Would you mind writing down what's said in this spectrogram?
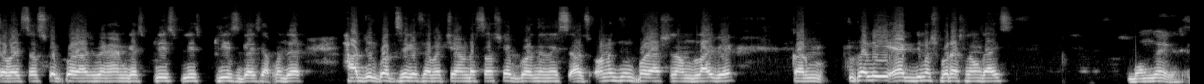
সবাই সাবস্ক্রাইব করে আসবেন। And guys please please please guys আপনাদের হাত জোর করতে গেছে আমার চ্যানেলটা সাবস্ক্রাইব করে দেন। আজ অনেকদিন পরে আসলাম লাইভে কারণ টোটালি এক দুই মাস পরে আসলাম গাইস বন্ধ হয়ে গেছে।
